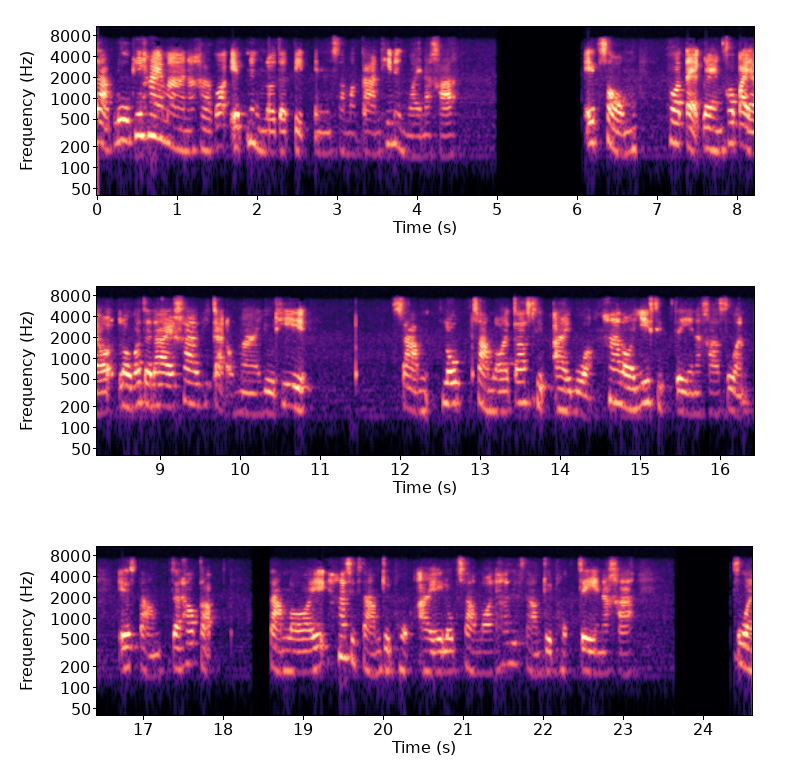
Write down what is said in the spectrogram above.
จากรูปที่ให้มานะคะ ก็ f 1เราจะติดเป็นสมการที่ 1 ไว้นะคะ f 2 พอแตกแรงเข้าไปแล้ว เราก็จะได้ค่าพิกัดออกมาอยู่ที่3ลบ390 i บวก520 j นะคะ ส่วน s 3จะเท่ากับ353.6 i ลบ353.6 j นะคะ ส่วน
